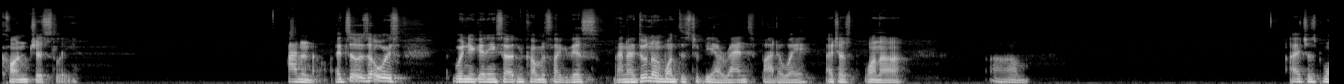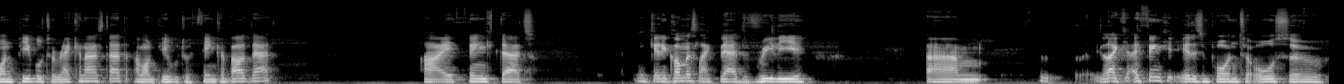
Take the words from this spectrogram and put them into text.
consciously. I don't know. It's, it's always when you're getting certain comments like this, and I do not want this to be a rant, by the way. I just wanna, um, I just want people to recognize that. I want people to think about that. I think that getting comments like that really, um, like I think it is important to also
